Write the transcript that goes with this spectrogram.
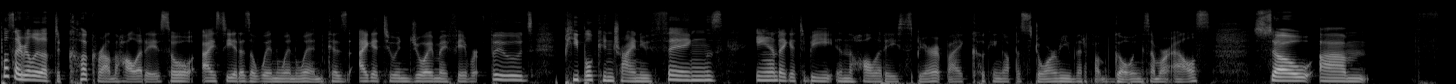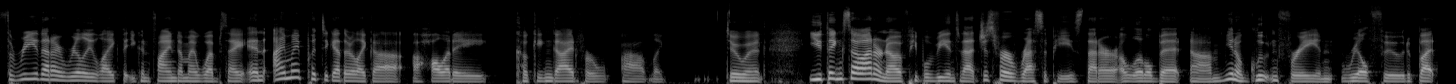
Plus, I really love to cook around the holidays. So I see it as a win win win because I get to enjoy my favorite foods. People can try new things. And I get to be in the holiday spirit by cooking up a storm, even if I'm going somewhere else. So, um, three that I really like that you can find on my website. And I might put together like a, a holiday cooking guide for uh, like Do it. You think so? I don't know if people would be into that just for recipes that are a little bit, um, you know, gluten free and real food. But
